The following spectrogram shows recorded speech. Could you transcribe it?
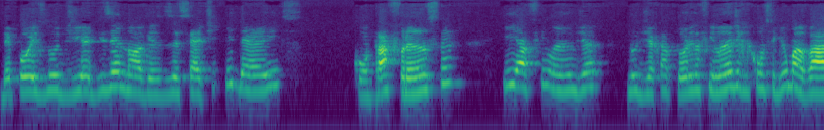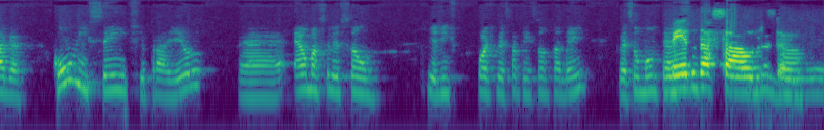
Depois, no dia 19 às 17h10, contra a França. E a Finlândia no dia 14. A Finlândia que conseguiu uma vaga convincente para a Euro. É, é uma seleção que a gente pode prestar atenção também. Vai ser um bom teste. Medo da salto. Então.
